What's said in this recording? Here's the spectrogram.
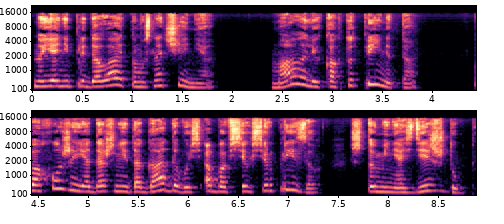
но я не придала этому значения. Мало ли, как тут принято. Похоже, я даже не догадываюсь обо всех сюрпризах, что меня здесь ждут.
